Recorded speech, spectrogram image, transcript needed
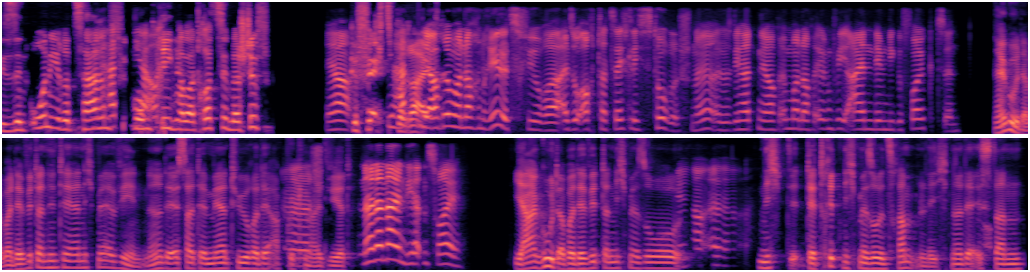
sie sind ohne ihre Zarenführung, kriegen aber trotzdem das Schiff ja. Die hatten gefechtsbereit. ja auch immer noch einen Redelsführer, also auch tatsächlich historisch, ne? Also die hatten ja auch immer noch irgendwie einen, dem die gefolgt sind. Na gut, aber der wird dann hinterher nicht mehr erwähnt, ne? Der ist halt der Märtyrer, der abgeknallt wird. Nein, nein, nein, die hatten zwei. Ja, gut, aber der wird dann nicht mehr so, Ja, äh, nicht, der- der tritt nicht mehr so ins Rampenlicht, ne? Der ist dann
